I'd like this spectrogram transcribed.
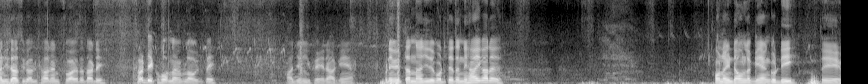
ਹਾਂਜੀ, ਸਤਿ ਸ਼੍ਰੀ ਅਕਾਲ ਜੀ ਸਾਰਿਆਂ ਨੂੰ, ਸਵਾਗਤ ਹੈ ਤੁਹਾਡੇ, ਸਾਡੇ ਇੱਕ ਹੋਰ ਨਵੇਂ ਵਲੌਗ ਤੇ। ਅੱਜ ਅਸੀਂ ਫੇਰ ਆ ਗਏ ਆ ਆਪਣੇ ਵੀ ਧੰਨਾ ਜੀ ਦੇ ਕੋਲ ਤੇ ਧੰਨੇ ਹਾਏ ਘਰ। ਹੁਣ ਅਸੀਂ ਡਾਊਨ ਲੱਗੇ ਆ ਗੁੱਡੀ, ਤੇ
